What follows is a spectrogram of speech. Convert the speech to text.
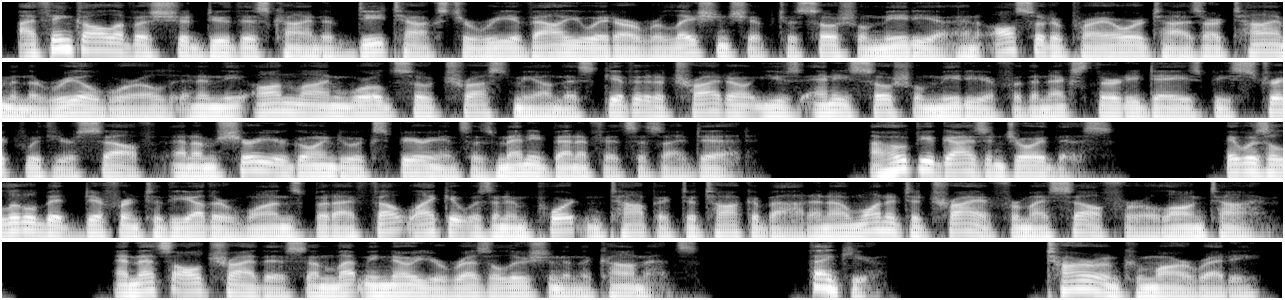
I think all of us should do this kind of detox to reevaluate our relationship to social media and also to prioritize our time in the real world and in the online world. So trust me on this, give it a try. Don't use any social media for the next 30 days. Be strict with yourself, and I'm sure you're going to experience as many benefits as I did. I hope you guys enjoyed this. It was a little bit different to the other ones, but I felt like it was an important topic to talk about and I wanted to try it for myself for a long time. And that's all. Try this and let me know your resolution in the comments. Thank you. Tarun Kumar Reddy,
